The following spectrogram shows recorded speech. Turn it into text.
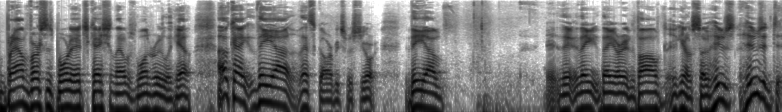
Brown versus Board of Education. That was one ruling. Yeah. Okay. The uh, that's garbage, Mr. York. The uh, they, they they are involved. You know. So who's who's in,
